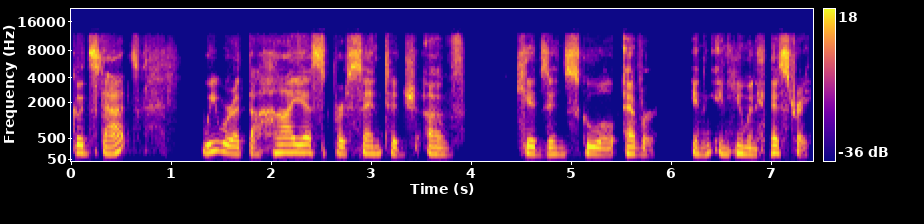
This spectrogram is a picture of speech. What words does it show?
good stats we were at the highest percentage of kids in school ever in, in human history.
